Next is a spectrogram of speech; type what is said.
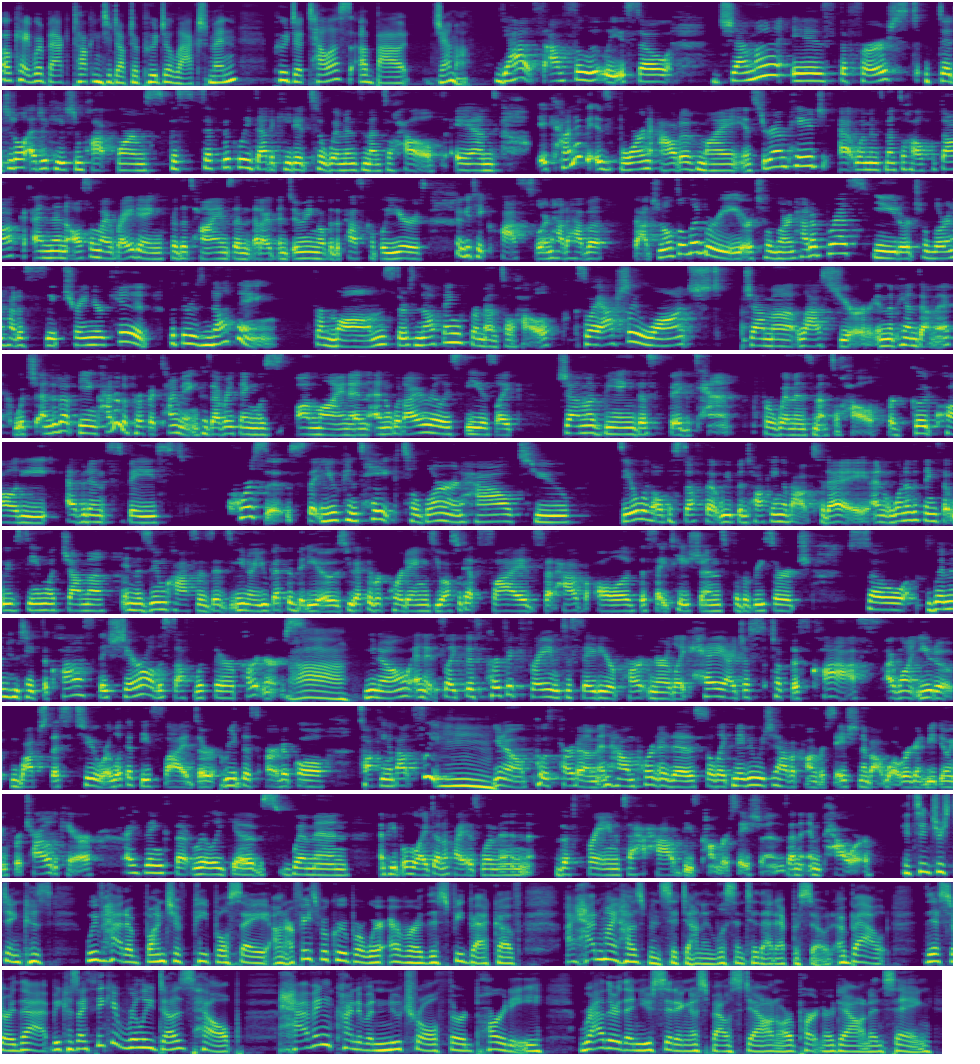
Okay, we're back talking to Dr. Pooja Lakshmin. Pooja, tell us about Gemma. Yes, absolutely. So Gemma is the first digital education platform specifically dedicated to women's mental health. And it kind of is born out of my Instagram page at Women's Mental Health Doc, and then also my writing for the Times and that I've been doing over the past couple years. You can take class to learn how to have a vaginal delivery or to learn how to breastfeed or to learn how to sleep train your kid. But there's nothing for moms. There's nothing for mental health. So I actually launched Gemma last year in the pandemic, which ended up being kind of the perfect timing because everything was online. And, and what I really see is like Gemma being this big tent for women's mental health, for good quality, evidence based courses that you can take to learn how to deal with all the stuff that we've been talking about today. And one of the things that we've seen with Gemma in the Zoom classes is, you know, you get the videos, you get the recordings, you also get slides that have all of the citations for the research. So women who take the class, they share all the stuff with their partners. Ah. You know, and it's like this perfect frame to say to your partner, like, Hey, I just took this class. I want you to watch this too, or look at these slides or read this article talking about sleep, mm. you know, postpartum and how important it is. So like maybe we should have a conversation about what we're going to be doing for childcare. I think that really gives women and people who identify as women the frame to have these conversations and empower it's interesting because we've had a bunch of people say on our Facebook group or wherever this feedback of, I had my husband sit down and listen to that episode about this or that, because I think it really does help having kind of a neutral third party rather than you sitting a spouse down or a partner down and saying,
